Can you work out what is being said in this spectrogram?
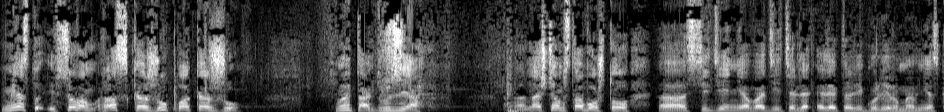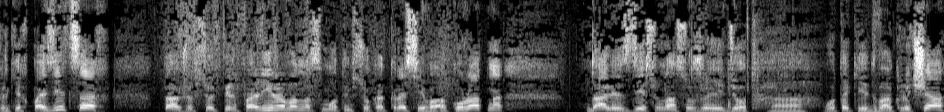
месту и все вам расскажу, покажу. Ну и так, друзья, начнем с того, что э, сиденье водителя электрорегулируемое в нескольких позициях. Также все перфорировано, смотрим все как красиво, аккуратно. Далее здесь у нас уже идет э, вот такие два ключа,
